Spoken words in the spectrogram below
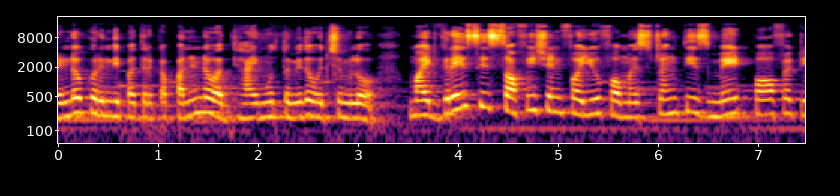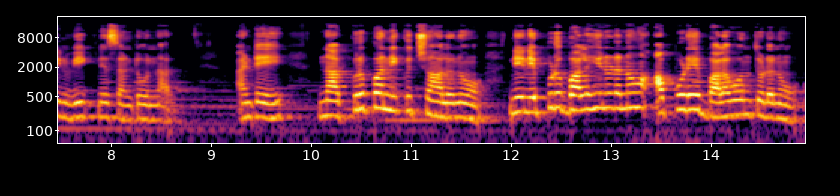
రెండో కొరింది పత్రిక పన్నెండవ అధ్యాయము తొమ్మిదో వచ్చంలో my grace is sufficient for you for my strength is made perfect in weakness అంటూ ఉన్నారు. అంటే నా కృప నీకు చాలును. నేను ఎప్పుడు బలహీనుడనో అప్పుడే బలవంతుడను.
